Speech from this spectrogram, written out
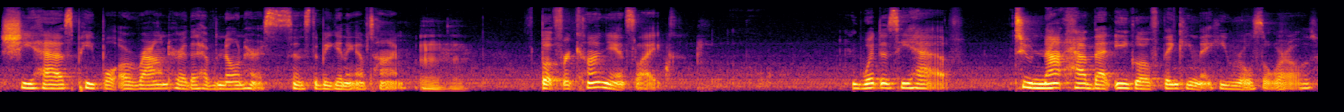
she has people around her that have known her since the beginning of time. Mm-hmm. But for Kanye, it's like, what does he have? To not have that ego of thinking that he rules the world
